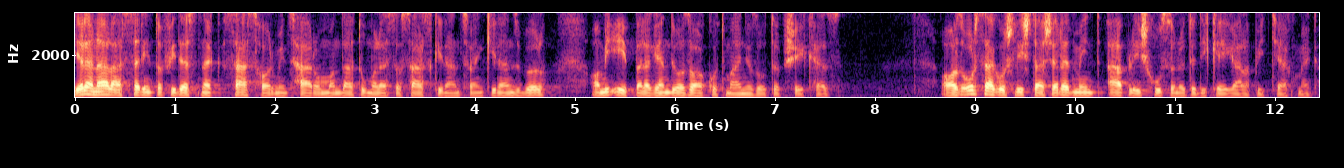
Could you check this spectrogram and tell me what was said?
Jelen állás szerint a Fidesznek 133 mandátuma lesz a 199-ből, ami épp elegendő az alkotmányozó többséghez. Az országos listás eredményt április 25-ig állapítják meg.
